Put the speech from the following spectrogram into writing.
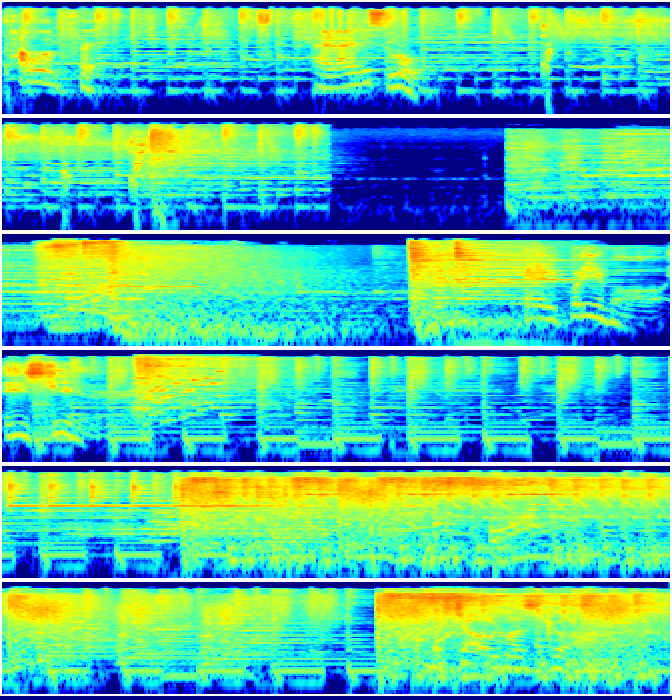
Power Play. I like this mode. El primo is here. The show must go on.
